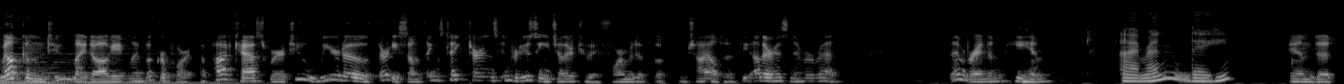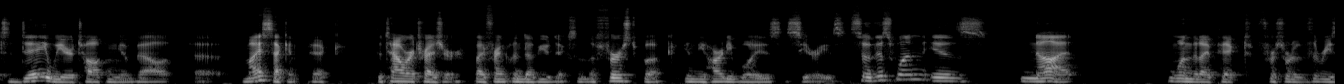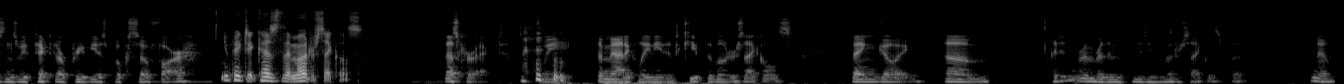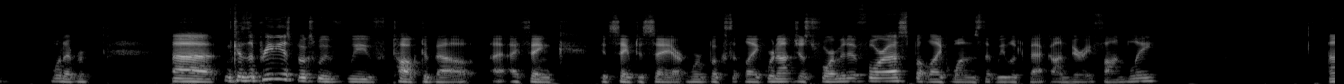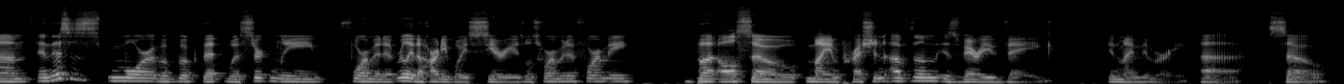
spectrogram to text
Welcome to My Dog Ate My Book Report, a podcast where two weirdo 30 somethings take turns introducing each other to a formative book from childhood the other has never read. I'm Brandon, he, him, I'm Ren, they, he. and uh, today we are talking about uh, my second pick, The Tower Treasure by Franklin W. Dixon, the first book in the Hardy Boys series. So this one is not one that I picked for sort of the reasons we've picked our previous books so far. You picked it because of the motorcycles. That's correct. We thematically needed to keep the motorcycles thing going. Um, I didn't remember them using motorcycles, but you know, whatever. Uh, because the previous books we've we've talked about, I, I think it's safe to say are were books that like were not just formative for us, but like ones that we looked back on very fondly. Um, and this is more of a book that was certainly formative. Really, the Hardy Boys series was formative for me, but also my impression of them is very vague in my memory. Uh, so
